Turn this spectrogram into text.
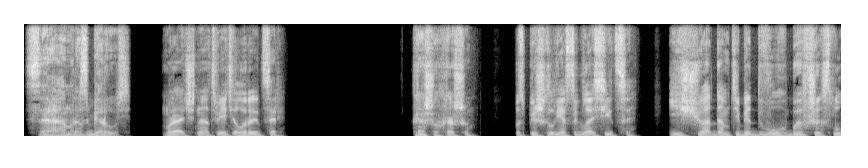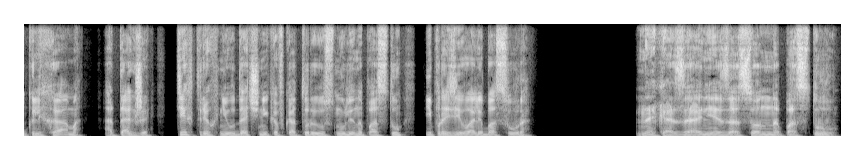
«Сам разберусь», — мрачно ответил рыцарь. «Хорошо, хорошо», — поспешил я согласиться. «Еще отдам тебе двух бывших слуг Ильхама, а также тех трех неудачников, которые уснули на посту и прозевали Басура. «Наказание за сон на посту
